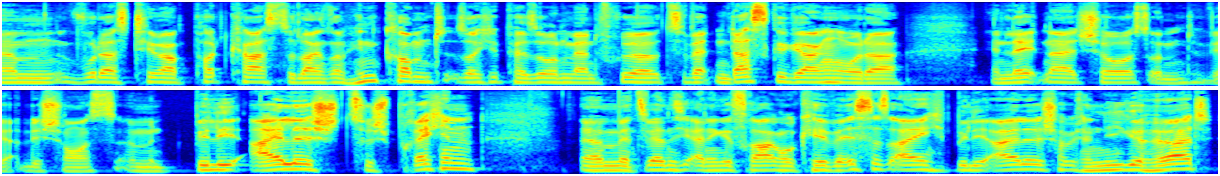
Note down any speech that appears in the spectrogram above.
ähm, wo das Thema Podcast so langsam hinkommt. Solche Personen wären früher zu Wetten das gegangen oder in Late-Night-Shows und wir hatten die Chance, äh, mit Billie Eilish zu sprechen. Ähm, jetzt werden sich einige fragen, okay, wer ist das eigentlich? Billie Eilish, habe ich noch nie gehört.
